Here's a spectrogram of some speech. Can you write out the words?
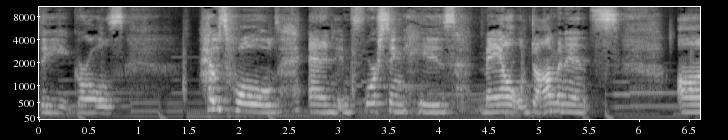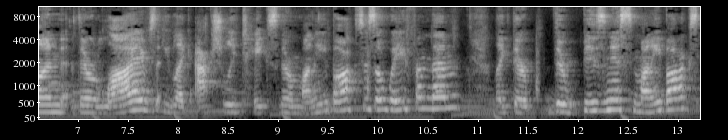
the girl's household and enforcing his male dominance on their lives. He like actually takes their money boxes away from them, like their their business money box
